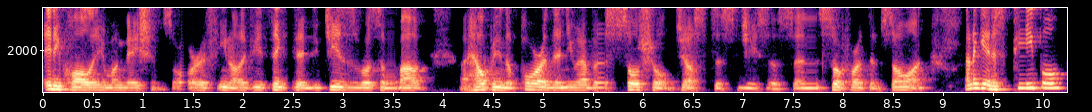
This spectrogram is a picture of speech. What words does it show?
inequality among nations or if you know if you think that jesus was about uh, helping the poor then you have a social justice jesus and so forth and so on and again as people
